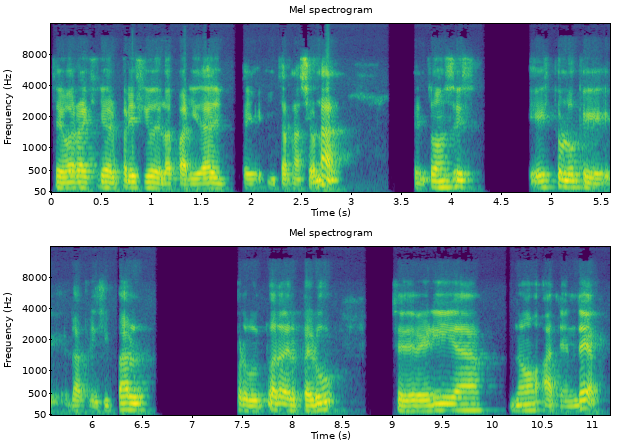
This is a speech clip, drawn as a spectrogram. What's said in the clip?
se va a regir al precio de la paridad eh, internacional. Entonces, esto es lo que la principal productora del Perú se debería no atender,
